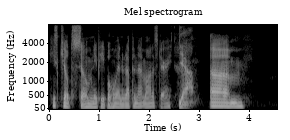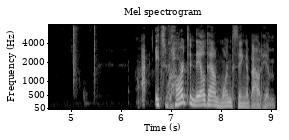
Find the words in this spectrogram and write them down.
He's killed so many people who ended up in that monastery. yeah. Um I- it's hard to nail down one thing about him.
